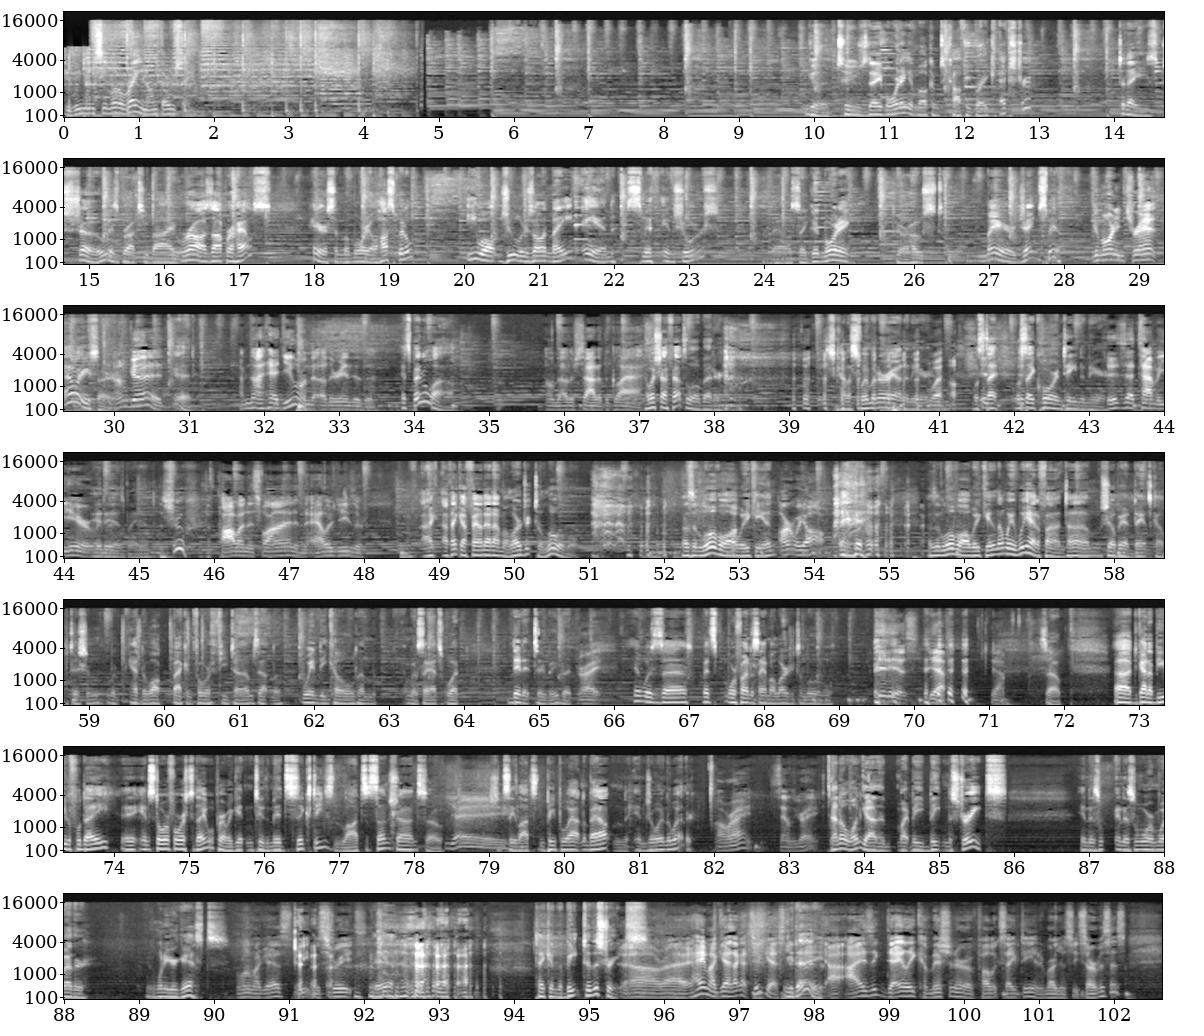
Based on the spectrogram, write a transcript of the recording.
We may see a little rain on Thursday. Good Tuesday morning and welcome to Coffee Break Extra. Today's show is brought to you by Rohs Opera House, Harrison Memorial Hospital, Ewalt Jewelers on Main, and Smith Insures. Now say good morning to our host, Mayor James Smith. Good morning, Trent. How are you, sir? I'm good. Good. I've not had you on the other end of the It's been a while. on the other side of the glass. I wish I felt a little better. Just kind of swimming around in here. Well, we'll stay, we'll stay quarantined in here. It's that time of year. It the- is, man. Phew. The pollen is flying and the allergies are. I, I think I found out I'm allergic to Louisville. I was in Louisville all weekend. Aren't we all? I was in Louisville all weekend. I mean, we had a fine time. Shelby had a dance competition. We had to walk back and forth a few times out in the windy cold. I'm, I'm going to say that's what did it to me, but right. it was. Uh, it's more fun to say I'm allergic to Louisville. It is. Yeah. Yeah. So, uh, got a beautiful day in store for us today. We'll probably get into the mid 60s and lots of sunshine. So, Yay. should see lots of people out and about and enjoying the weather. All right. Sounds great. I know one guy that might be beating the streets in this in this warm weather. One of your guests, One of my guests beating the streets. yeah, taking the beat to the streets. All right. Hey, my guest. I got two guests You today. do. Uh, Isaac Daly, Commissioner of Public Safety and Emergency Services,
